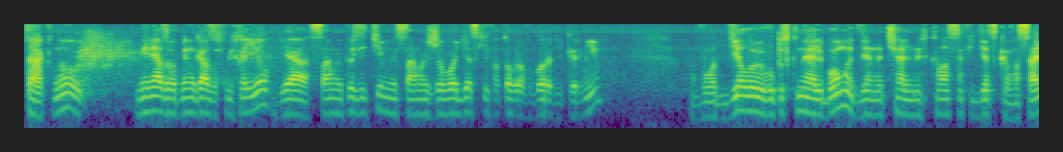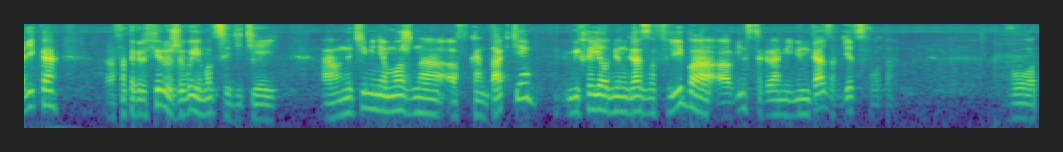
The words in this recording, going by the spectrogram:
Так, ну, меня зовут Мингазов Михаил. Я самый позитивный, самый живой детский фотограф в городе Перми. Вот, делаю выпускные альбомы для начальных классов и детского садика. Фотографирую живые эмоции детей. А, найти меня можно ВКонтакте, Михаил Мингазов, либо в Инстаграме Мингазов Детсфото. Вот.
